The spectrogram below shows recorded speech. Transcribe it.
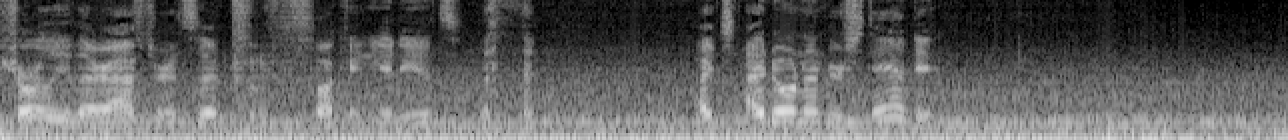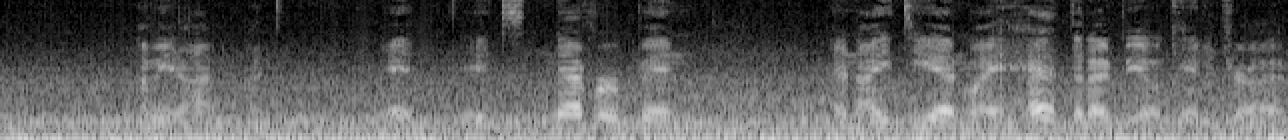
shortly thereafter, it said, "Fucking idiots." I, I don't understand it. I mean, I, it it's never been an idea in my head that I'd be okay to drive.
